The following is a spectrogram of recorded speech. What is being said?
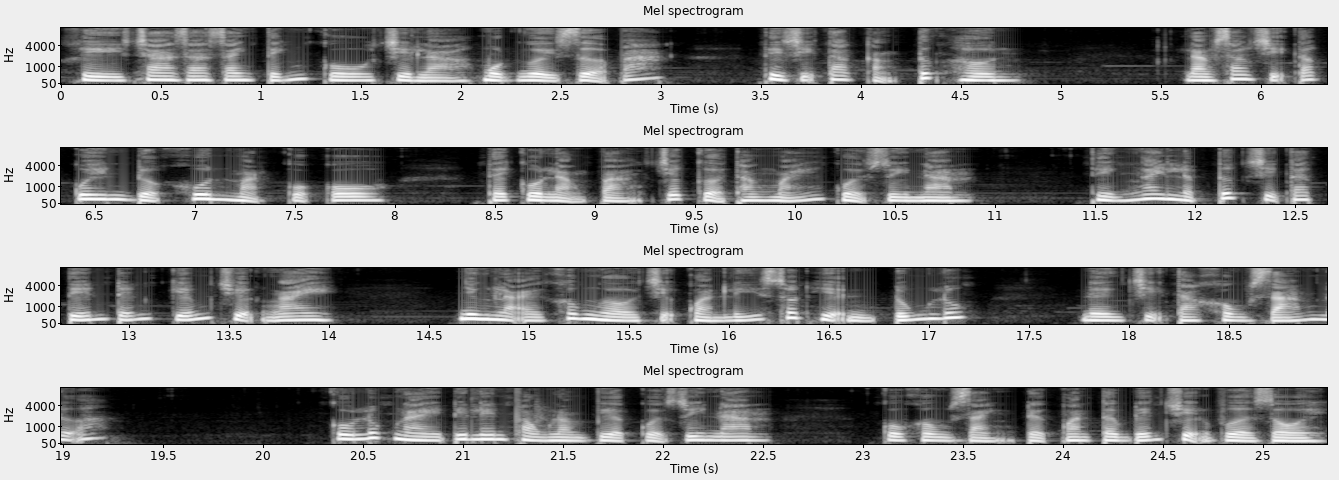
Khi tra ra danh tính cô chỉ là một người rửa bát, thì chị ta càng tức hơn. Làm sao chị ta quên được khuôn mặt của cô Thấy cô lảng vảng trước cửa thang máy của Duy Nam thì ngay lập tức chị ta tiến đến kiếm chuyện ngay. Nhưng lại không ngờ chị quản lý xuất hiện đúng lúc, nên chị ta không dám nữa. Cô lúc này đi lên phòng làm việc của Duy Nam. Cô không rảnh để quan tâm đến chuyện vừa rồi.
